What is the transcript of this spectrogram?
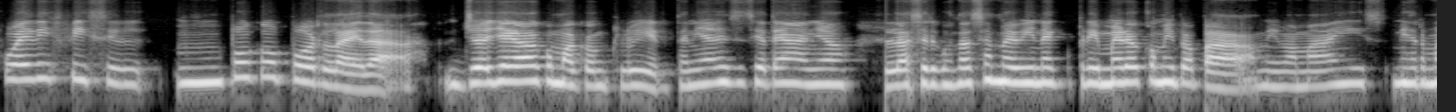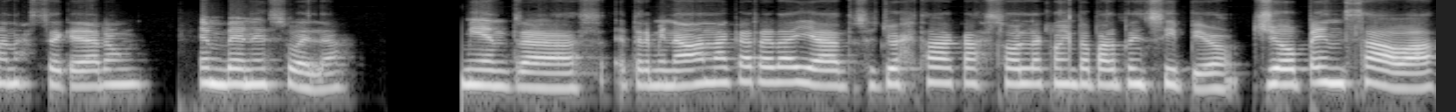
fue difícil, un poco por la edad. Yo he llegado como a concluir, tenía 17 años, las circunstancias me vine primero con mi papá, mi mamá y mis hermanas se quedaron en Venezuela mientras terminaban la carrera ya, entonces yo estaba acá sola con mi papá al principio. Yo pensaba,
